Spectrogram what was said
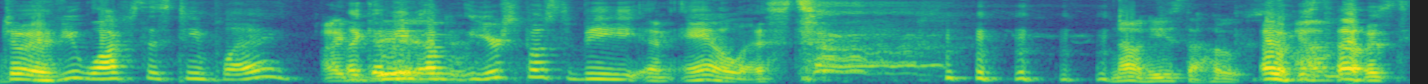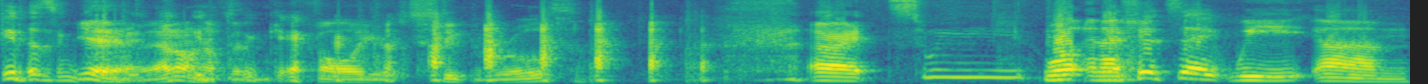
Joey, have you watched this team play? I like I mean, did. um, you're supposed to be an analyst. No, he's the host. oh, he's the host. He doesn't. Yeah, care. I don't have to care. follow your stupid rules. All right, sweet. Well, and I should say we um,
